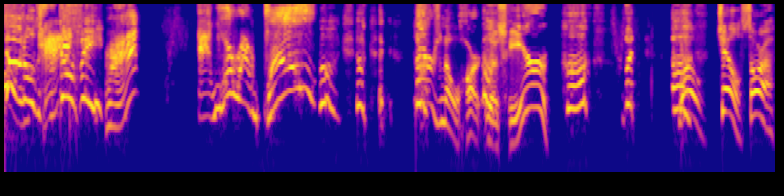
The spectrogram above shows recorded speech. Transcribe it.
Donald! Goofy! What? Are you okay? Oh, uh, uh, There's no heartless here. Huh? But, uh, Whoa, chill, Sora.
